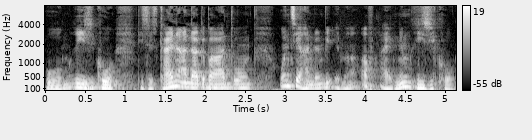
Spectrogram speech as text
hohem Risiko. Dies ist keine Anlageberatung und sie handeln wie immer auf eigenem Risiko.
